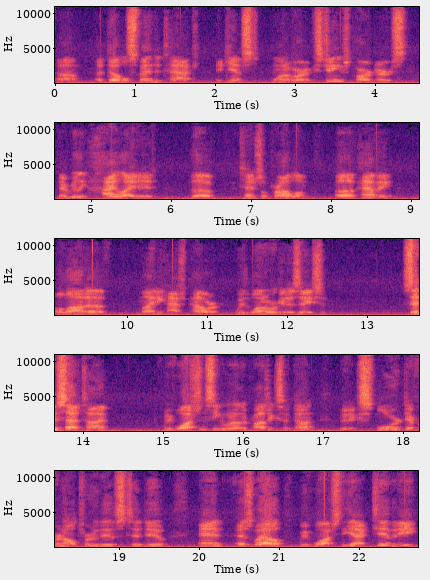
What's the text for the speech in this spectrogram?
um, a double spend attack against one of our exchange partners that really highlighted the potential problem of having a lot of mining hash power with one organization. Since that time, we've watched and seen what other projects have done. We've explored different alternatives to do. And as well, we've watched the activity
